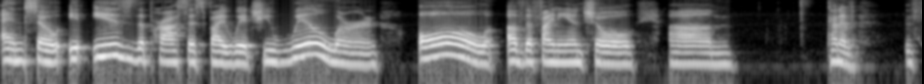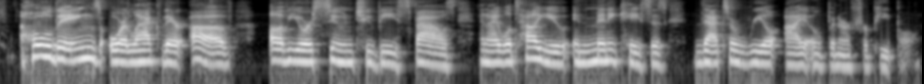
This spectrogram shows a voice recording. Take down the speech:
And so it is the process by which you will learn all of the financial um, kind of holdings or lack thereof of your soon to be spouse. And I will tell you, in many cases, that's a real eye opener for people.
